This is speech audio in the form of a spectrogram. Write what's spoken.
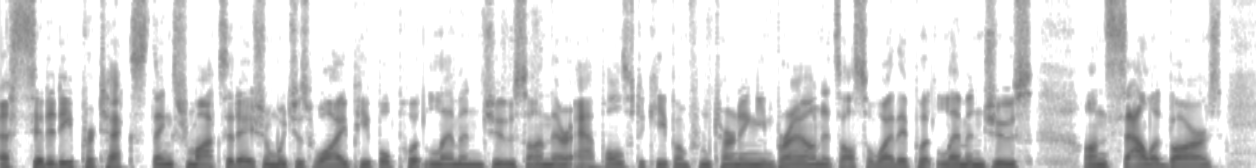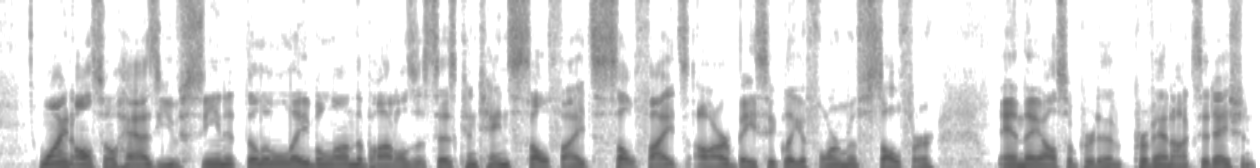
Acidity protects things from oxidation, which is why people put lemon juice on their apples to keep them from turning brown. It's also why they put lemon juice on salad bars. Wine also has, you've seen it, the little label on the bottles that says contains sulfites. Sulfites are basically a form of sulfur, and they also pre- prevent oxidation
